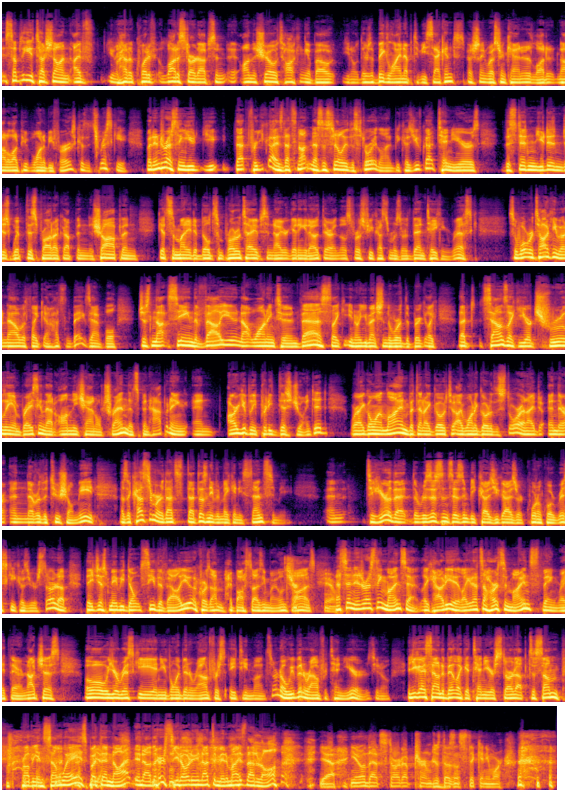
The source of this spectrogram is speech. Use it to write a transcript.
something you touched on. I've you know had a quite a, a, lot of startups and uh, on the show talking about you know there's a big lineup to be second, especially in Western Canada. A lot of not a lot of people want to be first because it's risky. But interesting, you you that for you guys that's not necessarily the storyline because you've got ten years. This didn't you didn't just whip this product up in the shop and get some money to build some prototypes and now you're getting it out there and those first few customers are then taking risk. So what we're talking about now with like a Hudson Bay example, just not seeing the value, not wanting to invest, like you know, you mentioned the word the brick, like that sounds like you're truly embracing that omni-channel trend that's been happening and arguably pretty disjointed. Where I go online, but then I go to I want to go to the store and I and there and never the two shall meet. As a customer, that's that doesn't even make any sense to me. And to hear that the resistance isn't because you guys are quote unquote risky because you're a startup. They just maybe don't see the value. Of course, I'm hypothesizing my own sure. thoughts. Yeah. That's an interesting mindset. Like, how do you like? That's a hearts and minds thing right there. Not just oh, you're risky and you've only been around for 18 months. No, no, we've been around for 10 years. You know, and you guys sound a bit like a 10 year startup to some, probably in some ways, but yeah. then not in others. You know what I mean? Not to minimize that at all. yeah, you know that startup term just doesn't stick anymore.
